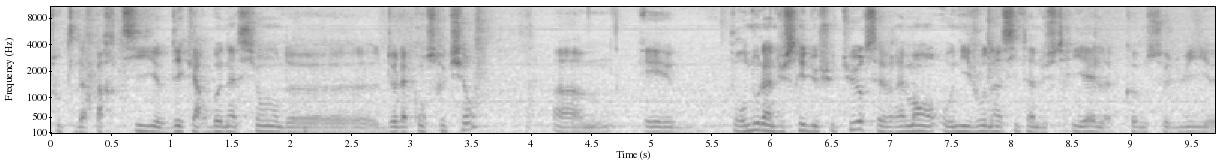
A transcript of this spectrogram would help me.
toute la partie décarbonation de, de la construction. et pour nous, l'industrie du futur, c'est vraiment au niveau d'un site industriel comme celui euh,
